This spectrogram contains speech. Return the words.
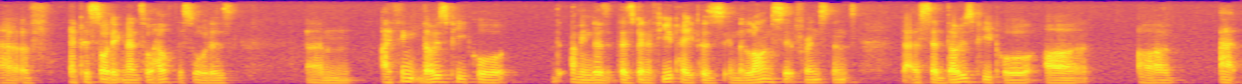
uh, of episodic mental health disorders. Um, I think those people. I mean, there's there's been a few papers in the Lancet, for instance, that have said those people are are at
